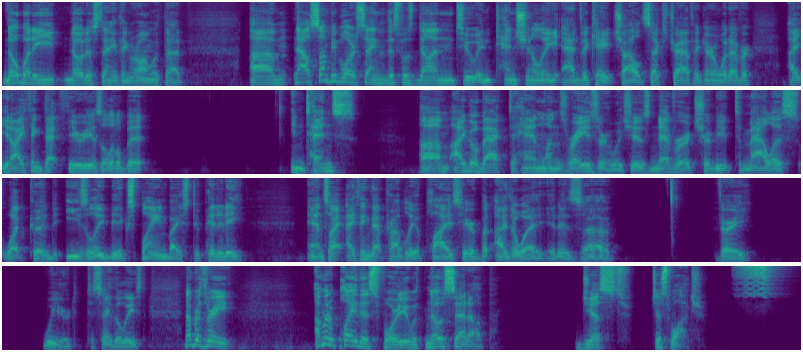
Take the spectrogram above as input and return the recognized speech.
Nobody noticed anything wrong with that. Um, now, some people are saying that this was done to intentionally advocate child sex trafficking or whatever. I, you know, I think that theory is a little bit intense. Um, I go back to Hanlon's razor, which is never attribute to malice what could easily be explained by stupidity. And so I, I think that probably applies here. But either way, it is uh, very weird to say the least. Number three, I'm going to play this for you with no setup. Just just watch.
